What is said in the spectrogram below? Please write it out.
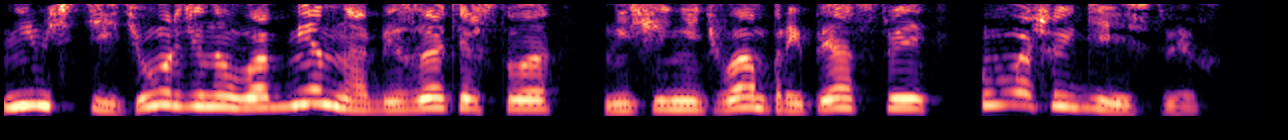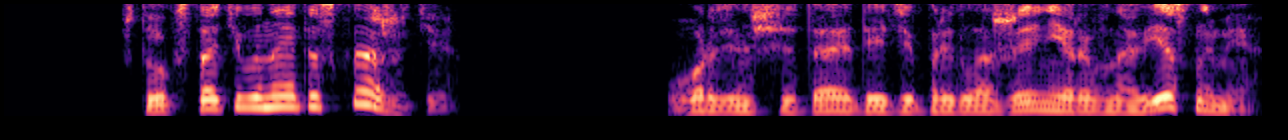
не мстить ордену в обмен на обязательство не чинить вам препятствий в ваших действиях. Что, кстати, вы на это скажете? Орден считает эти предложения равновесными?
